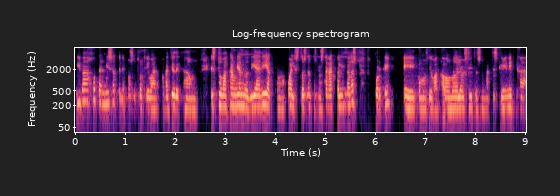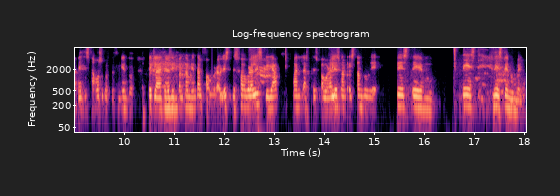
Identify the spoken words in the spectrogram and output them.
y bajo permiso tenemos otro gigavatio de cada uno. Esto va cambiando día a día, con lo cual estos datos no están actualizados porque, eh, como os digo, a cada uno de los sitios en martes que viene cada vez estamos recibiendo declaraciones de impacto ambiental favorables y desfavorables que ya van, las desfavorables van restando de, este, de, este, de este número.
